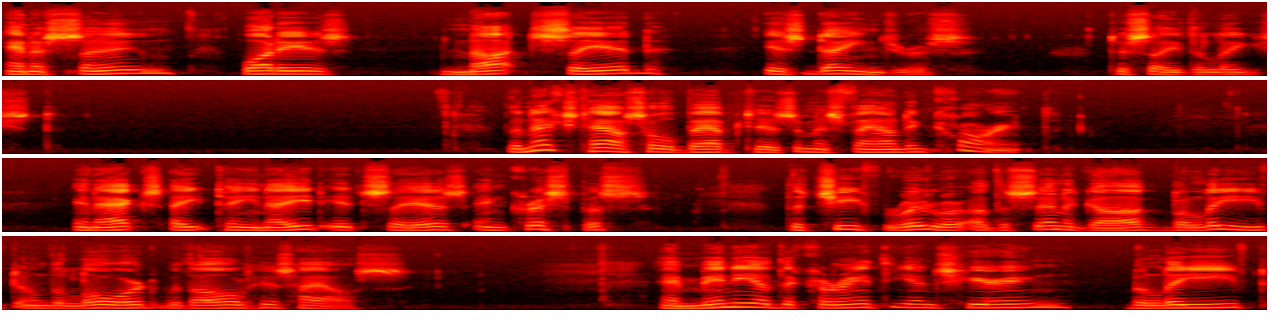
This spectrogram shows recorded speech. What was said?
and assume what is not said is dangerous, to say the least. The next household baptism is found in Corinth. In Acts 18:8 it says, "And Crispus, the chief ruler of the synagogue, believed on the Lord with all his house. And many of the Corinthians hearing believed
